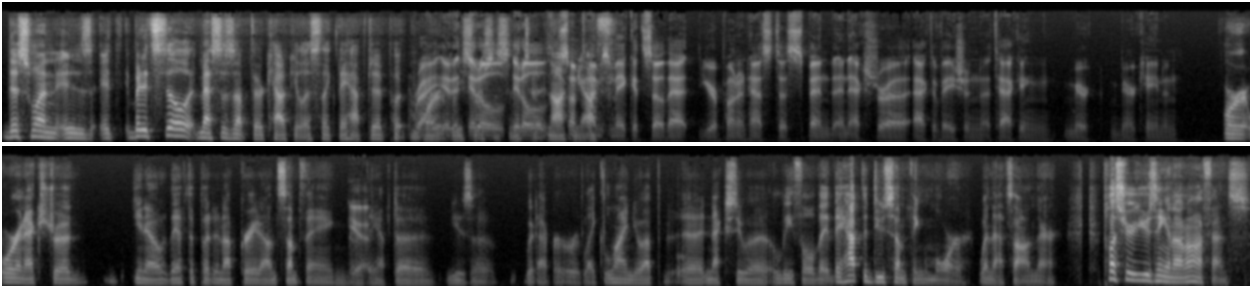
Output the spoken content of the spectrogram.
this one is it, but it still messes up their calculus. Like they have to put more Right. It, resources it'll into it'll sometimes off. make it so that your opponent has to spend an extra activation attacking Mir Mir Kainan. Or or an extra you know they have to put an upgrade on something or Yeah. they have to use a whatever or like line you up uh, next to a lethal they, they have to do something more when that's on there plus you're using it on offense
